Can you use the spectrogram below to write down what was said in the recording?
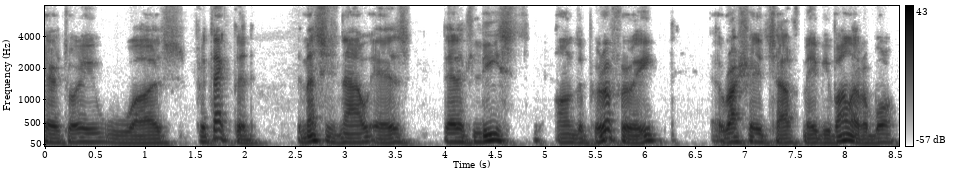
territory was protected. The message now is that at least on the periphery, Russia itself may be vulnerable.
